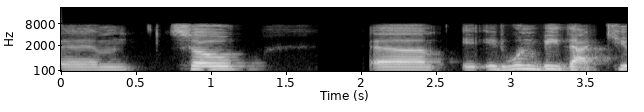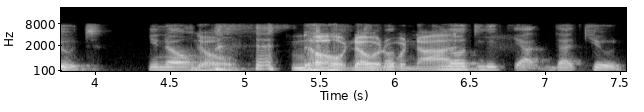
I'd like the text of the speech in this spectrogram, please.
um, so um, it, it wouldn't be that cute you know No, no, no, it would not. not look that, that cute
